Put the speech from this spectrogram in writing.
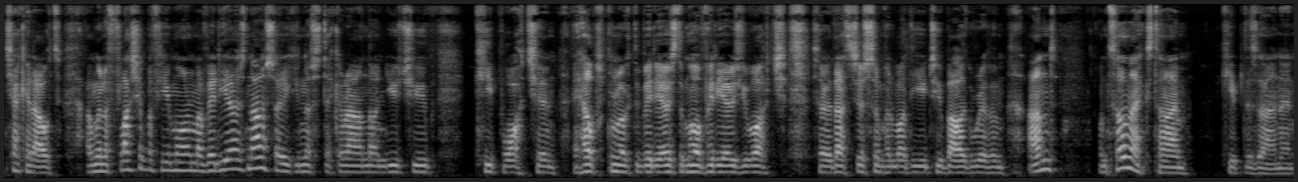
check it out. I'm going to flash up a few more of my videos now so you can just stick around on YouTube keep watching it helps promote the videos the more videos you watch so that's just something about the youtube algorithm and until next time keep designing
